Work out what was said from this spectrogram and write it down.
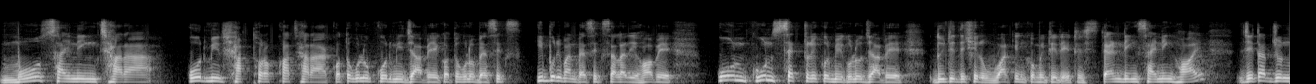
মো সাইনিং ছাড়া, কর্মীর স্বার্থ রক্ষা ছাড়া কতগুলো কর্মী যাবে, কতগুলো বেসিক কি পরিমাণ বেসিক স্যালারি হবে কোন কোন সেক্টরে কর্মীগুলো যাবে? দুইটি দেশের ওয়ার্কিং কমিটির এটি স্ট্যান্ডিং সাইনিং হয়, যেটার জন্য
